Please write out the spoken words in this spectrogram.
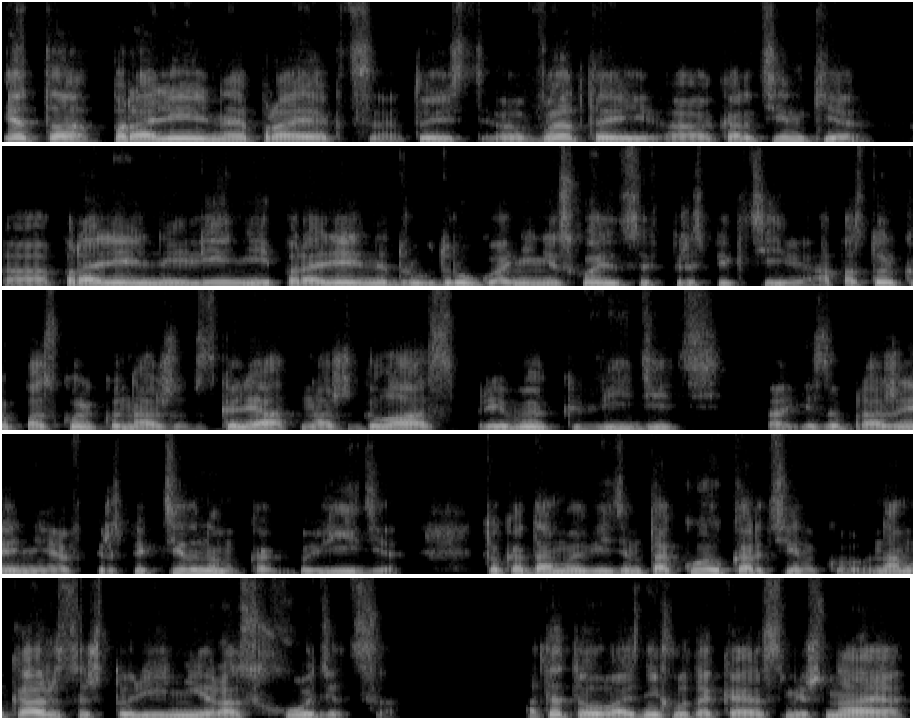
это параллельная проекция. То есть в этой картинке параллельные линии параллельны друг другу, они не сходятся в перспективе. А постольку, поскольку наш взгляд, наш глаз привык видеть а, изображение в перспективном как бы, виде, то когда мы видим такую картинку, нам кажется, что линии расходятся. От этого возникла такая смешная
